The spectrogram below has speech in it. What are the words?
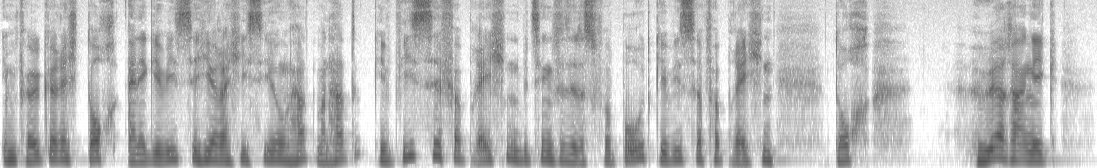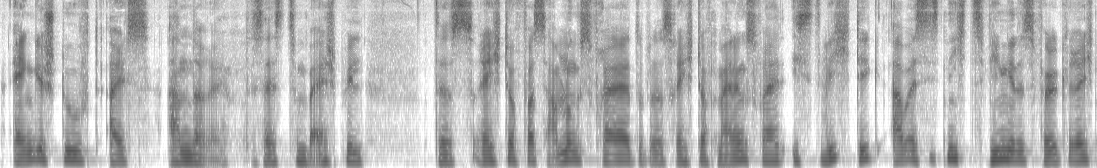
im Völkerrecht doch eine gewisse Hierarchisierung hat. Man hat gewisse Verbrechen bzw. das Verbot gewisser Verbrechen doch höherrangig eingestuft als andere. Das heißt zum Beispiel, das Recht auf Versammlungsfreiheit oder das Recht auf Meinungsfreiheit ist wichtig, aber es ist nicht zwingendes Völkerrecht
